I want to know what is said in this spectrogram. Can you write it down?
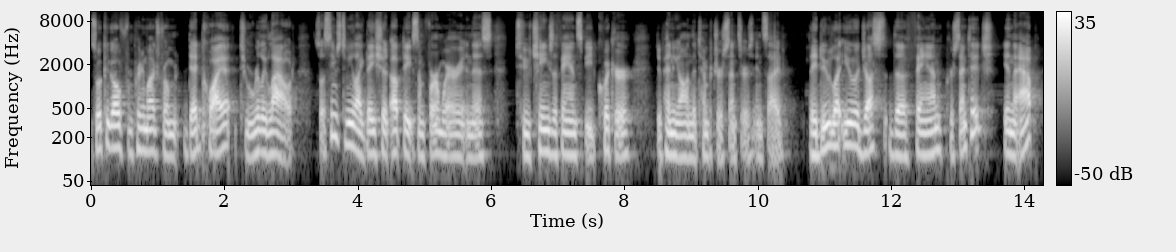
So it can go from pretty much from dead quiet to really loud. So it seems to me like they should update some firmware in this to change the fan speed quicker depending on the temperature sensors inside. They do let you adjust the fan percentage in the app.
